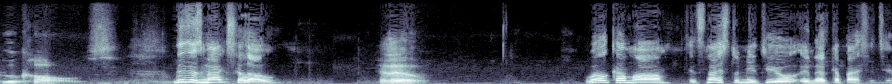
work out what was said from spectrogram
Who calls? This is Max. Hello. Hello. Welcome. Um, it's nice to meet you in that capacity.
